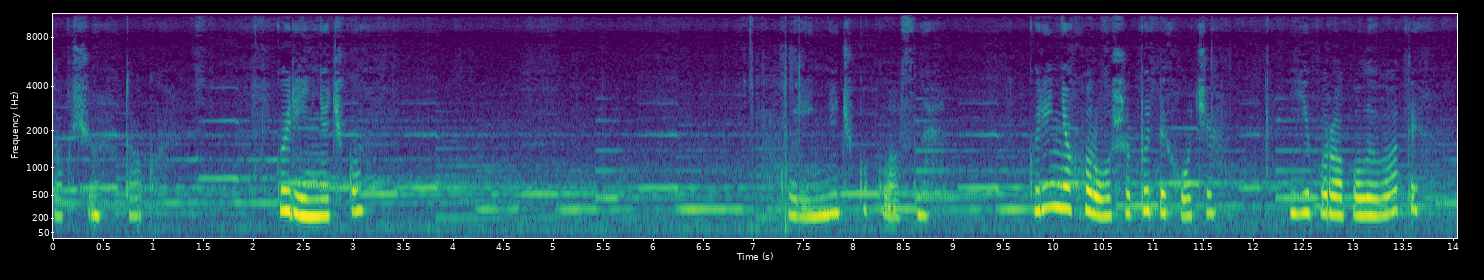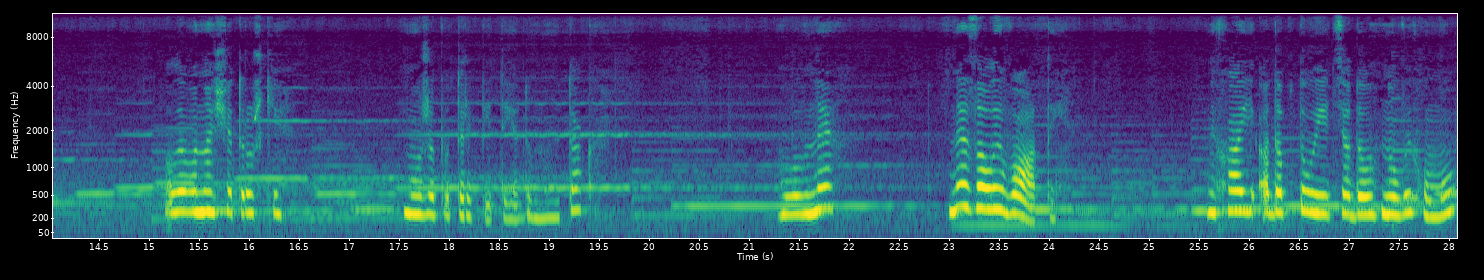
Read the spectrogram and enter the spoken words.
Так що, так. Коріннячко. Коріннячко класне. Коріння хороше, пити хоче. Її пора поливати. Але вона ще трошки може потерпіти, я думаю, так. Головне не заливати. Нехай адаптується до нових умов.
